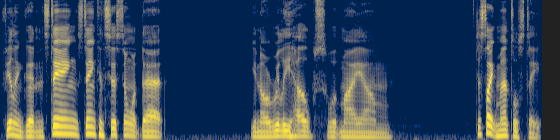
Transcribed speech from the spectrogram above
feeling good and staying staying consistent with that you know really helps with my um just like mental state.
